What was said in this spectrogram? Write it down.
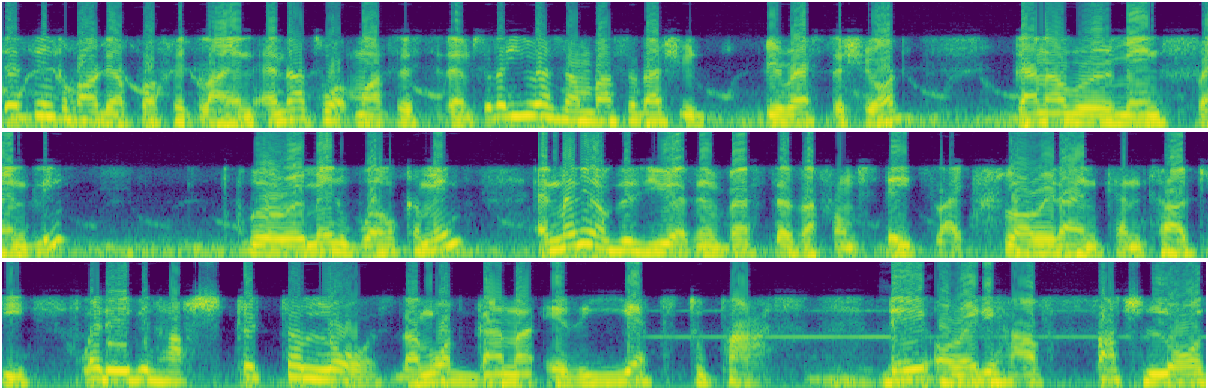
they think about their profit line, and that's what matters to them. So the U.S. ambassador should be rest assured Ghana will remain friendly, will remain welcoming, and many of these U.S. investors are from states like Florida and Kentucky, where they even have stricter laws than what Ghana is yet to pass. They already have such laws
